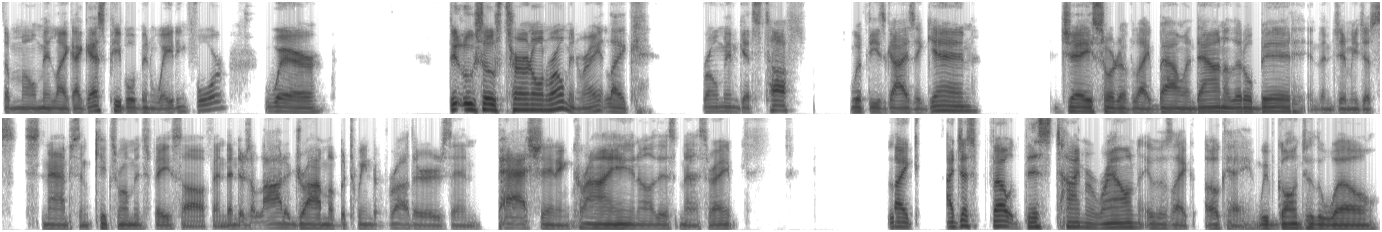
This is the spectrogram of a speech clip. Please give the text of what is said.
the moment, like I guess people have been waiting for, where the Usos turn on Roman, right? Like Roman gets tough with these guys again. Jey sort of like bowing down a little bit, and then Jimmy just snaps and kicks Roman's face off. And then there's a lot of drama between the brothers and passion and crying and all this mess, right? Like, I just felt this time around, it was like, okay, we've gone to the well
